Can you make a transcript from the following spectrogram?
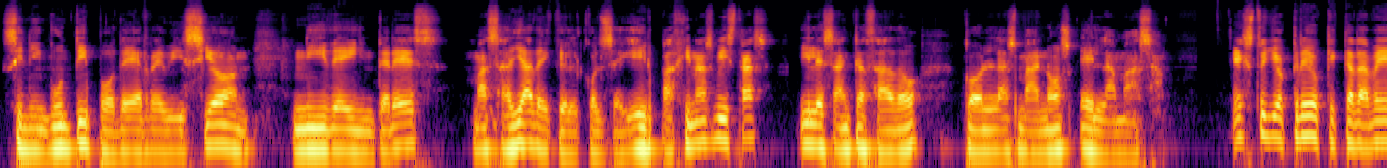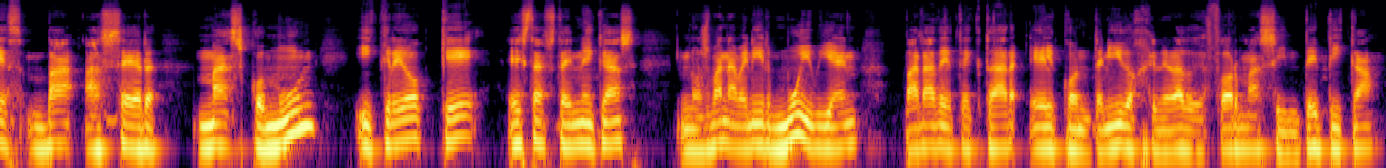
sin ningún tipo de revisión ni de interés más allá de que el conseguir páginas vistas y les han cazado con las manos en la masa. Esto yo creo que cada vez va a ser más común y creo que estas técnicas nos van a venir muy bien para detectar el contenido generado de forma sintética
